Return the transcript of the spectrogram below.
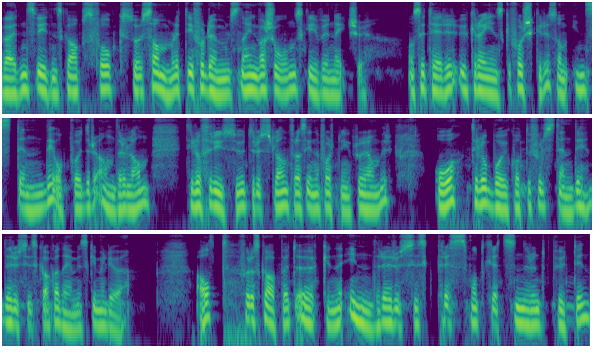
Verdens vitenskapsfolk står samlet i fordømmelsen av invasjonen, skriver Nature, og siterer ukrainske forskere som innstendig oppfordrer andre land til å fryse ut Russland fra sine forskningsprogrammer, og til å boikotte fullstendig det russiske akademiske miljøet. Alt for å skape et økende indre russisk press mot kretsen rundt Putin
